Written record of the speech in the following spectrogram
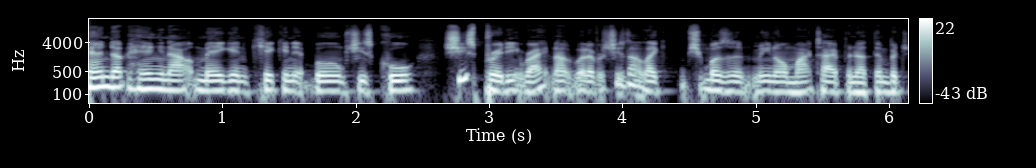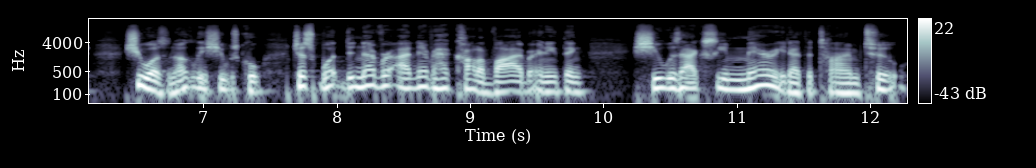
End up hanging out, Meghan, kicking it, boom. She's cool. She's pretty, right? Not whatever. She's not like she wasn't, you know, my type or nothing, but she wasn't ugly. She was cool. Just what did never, I never had caught a vibe or anything. She was actually married at the time too,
